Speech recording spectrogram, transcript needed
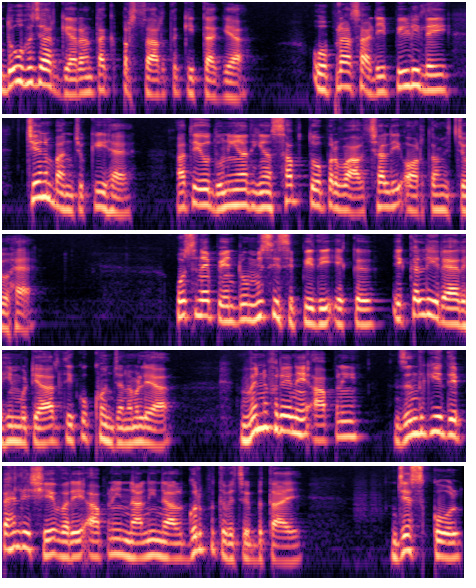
2011 ਤੱਕ ਪ੍ਰਸਾਰਿਤ ਕੀਤਾ ਗਿਆ। ਓਪਰਾ ਸਾਡੀ ਪੀੜ੍ਹੀ ਲਈ ਚਿੰਨ ਬਣ ਚੁੱਕੀ ਹੈ ਅਤੇ ਉਹ ਦੁਨੀਆ ਦੀਆਂ ਸਭ ਤੋਂ ਪ੍ਰਭਾਵਸ਼ਾਲੀ ਔਰਤਾਂ ਵਿੱਚੋਂ ਹੈ। ਉਸ ਨੇ ਪਿੰਡੂ ਮਿਸੀਸਿਪੀ ਦੀ ਇੱਕ ਇਕੱਲੀ ਰਹਿ ਰਹੀ ਮੁਟਿਆਰ ਦੀ ਕੁੱਖੋਂ ਜਨਮ ਲਿਆ। ਵਿਨਫਰੇ ਨੇ ਆਪਣੀ ਜ਼ਿੰਦਗੀ ਦੇ ਪਹਿਲੇ 6 ਵਰੇ ਆਪਣੀ ਨਾਨੀ ਨਾਲ ਗੁਰਪਤ ਵਿੱਚ ਬਿਤਾਏ, ਜਿਸ ਕੋਲ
